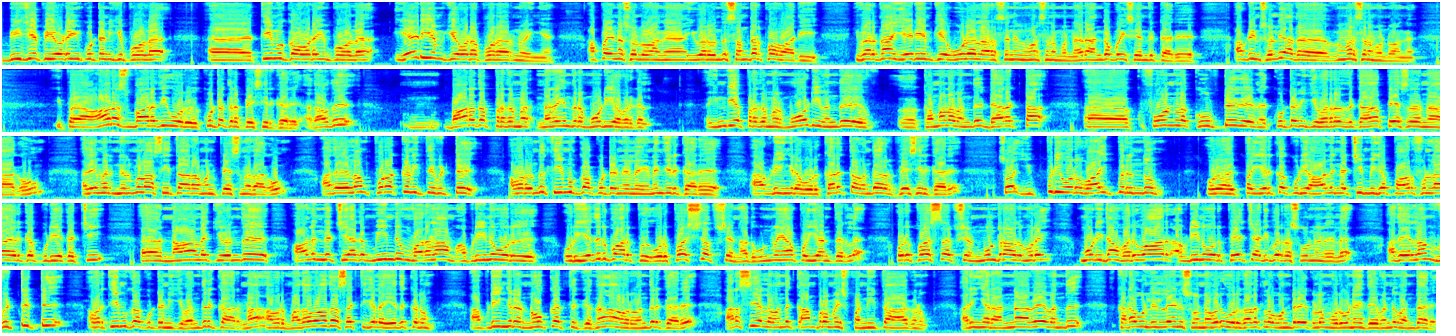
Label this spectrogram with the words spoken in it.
பிஜேபியோடையும் கூட்டணிக்கு போகல திமுகவோடையும் போகல ஏடிஎம்கேவோட போகிறாருன்னு வைங்க. அப்போ என்ன சொல்லுவாங்க? இவர் வந்து சந்தர்ப்பவாதி. இவர் தான் ஏடிஎம்கே ஊழல் அரசுன்னு விமர்சனம் பண்ணார். அங்கே போய் சேர்ந்துட்டாரு. அப்படின்னு சொல்லி அதை விமர்சனம் பண்ணுவாங்க. இப்போ ஆர்எஸ் பாரதி ஒரு கூட்டத்தில் பேசியிருக்காரு. அதாவது பாரத பிரதமர் நரேந்திர மோடி அவர்கள் இந்திய பிரதமர் மோடி வந்து கமலை வந்து டைரெக்டாக ஃபோனில் கூப்பிட்டு கூட்டணிக்கு வர்றதுக்காக பேசுனதாகவும் அதே மாதிரி நிர்மலா சீதாராமன் பேசுனதாகவும் அதையெல்லாம் புறக்கணித்து விட்டு அவர் வந்து திமுக கூட்டணியில் இணைஞ்சிருக்காரு அப்படிங்கிற ஒரு கருத்தை வந்து அவர் பேசியிருக்காரு. ஸோ இப்படி ஒரு வாய்ப்பு இருந்தும் ஒரு இப்போ இருக்கக்கூடிய ஆளுங்கட்சி மிக பவர்ஃபுல்லாக இருக்கக்கூடிய கட்சி. நாளைக்கு வந்து ஆளுங்கட்சியாக மீண்டும் வரலாம் அப்படின்னு ஒரு ஒரு எதிர்பார்ப்பு ஒரு பர்செப்ஷன் அது உண்மையாக பொய்யான்னு தெரில ஒரு பர்செப்ஷன் மூன்றாவது முறை மோடி தான் வருவார் அப்படின்னு ஒரு பேச்சு அடிபடுற சூழ்நிலையில் அதையெல்லாம் விட்டுட்டு அவர் திமுக கூட்டணிக்கு வந்திருக்காருன்னா அவர் மதவாத சக்திகளை எதுக்கணும் அப்படிங்கிற நோக்கத்துக்கு தான் அவர் வந்திருக்காரு. அரசியலில் வந்து காம்ப்ரமைஸ் பண்ணி தான் ஆகணும். அறிஞர் அண்ணாவே வந்து கடவுள் இல்லைன்னு சொன்னவர் ஒரு காலத்தில் ஒன்றே குலம் ஒருவனே தேவன் வந்தார்.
